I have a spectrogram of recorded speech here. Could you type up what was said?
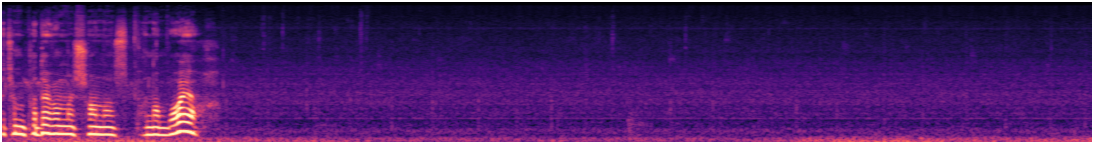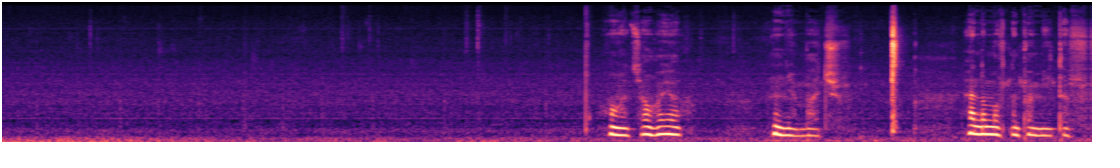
Потім подивимось, що у нас по набоях. О, цього я не бачив. Я думав, не помітив.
